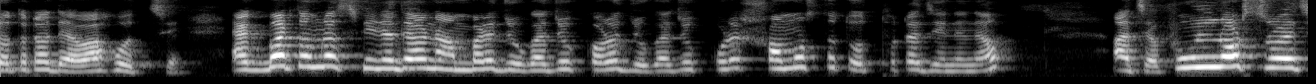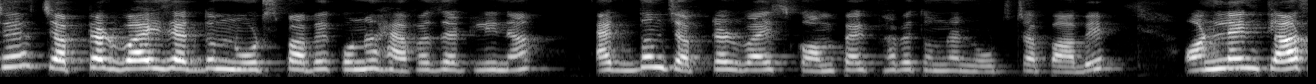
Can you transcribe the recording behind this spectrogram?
যতটা দেওয়া হচ্ছে। একবার তোমরা স্ক্রিনে দেওয়া নাম্বারে যোগাযোগ করো, যোগাযোগ করে সমস্ত তথ্যটা জেনে নাও। আচ্ছা ফুল নোটস রয়েছে। চ্যাপ্টার ওয়াইজ একদম নোটস পাবে, কোনো হ্যাফাজাটলি না। একদম চ্যাপ্টার ওয়াইজ কম্প্যাক্ট ভাবে তোমরা নোটসটা পাবে। অনলাইন ক্লাস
